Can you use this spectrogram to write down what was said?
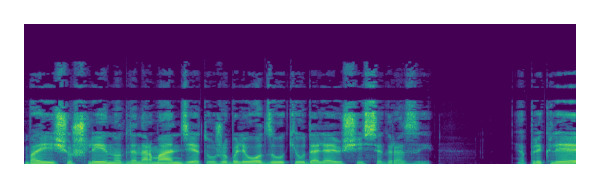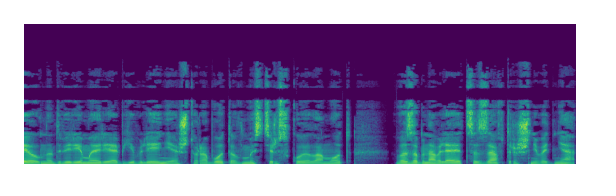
Бои еще шли, но для Нормандии это уже были отзвуки удаляющейся грозы. Я приклеил на двери мэрии объявление, что работа в мастерской Ламот возобновляется с завтрашнего дня,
